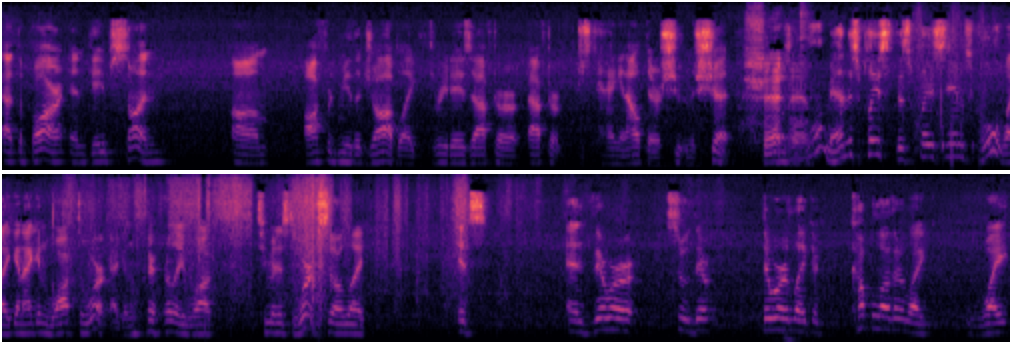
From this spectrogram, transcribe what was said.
at the bar, and Gabe's son. Um, offered me the job like three days after after just hanging out there shooting the shit. I Shit, was like, man. oh man, this place this place seems cool. Like, and I can walk to work. I can literally walk two minutes to work. So like, it's and there were so there there were like a couple other like white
